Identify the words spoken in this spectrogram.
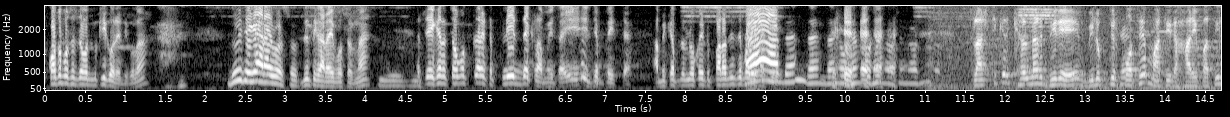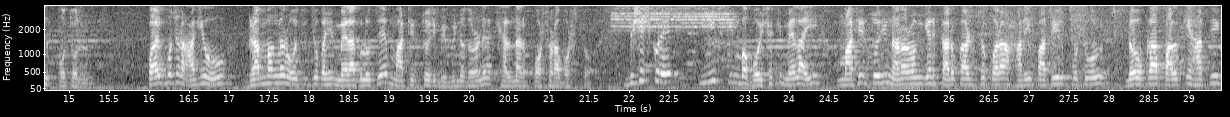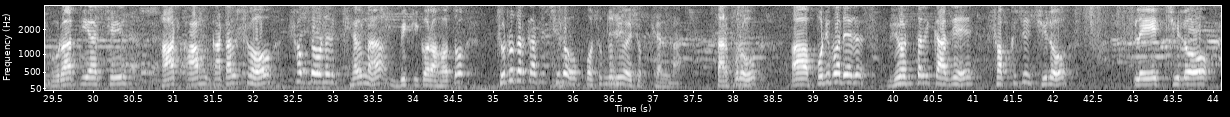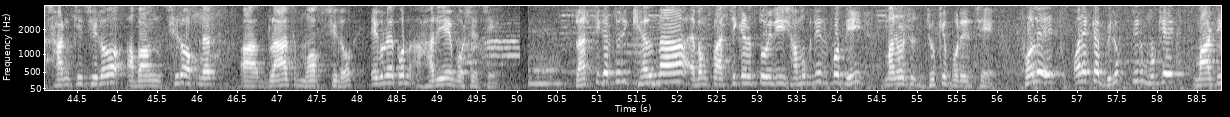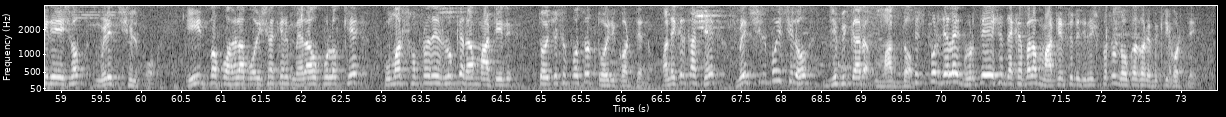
কত বছর বিক্রি এগুলা? দুই থেকে আড়াই বছর। দুই থেকে আড়াই বছর না। আচ্ছা এখানে চমৎকার একটা প্লেট দেখলাম এটা এই যে প্লেটটা আমি কি আপনার নৌকা একটু পাড়া দিতে পারি হ্যাঁ দেন দেন দেন ওঠেন ওঠেন ওঠেন ওঠেন। প্লাস্টিকের খেলনার ভিড়ে বিলুপ্তির পথে মাটির হাড়ি পাতিল পুতুল। কয়েক বছর আগেও গ্রাম বাংলার ঐতিহ্যবাহী মেলাগুলোতে মাটির তৈরি বিভিন্ন ধরনের খেলনার পসরা বসত। বিশেষ করে ঈদ কিংবা বৈশাখী মেলায় মাটির তৈরি নানা রঙের কারুকার্য করা হাঁড়ি পাতিল পুতুল নৌকা পালকি হাতি ঘোড়া টিয়া শিল হাঁস আম কাঁঠাল সহ সব ধরনের খেলনা বিক্রি করা হতো। ছোটদের কাছে ছিল পছন্দনীয় এসব খেলনা। তারপরেও পরিবারের গৃহস্থালী কাজে সব কিছুই ছিল। প্লেট ছিল, শানকি ছিল এবং ছিল আপনার গ্লাস, মগ ছিল। এগুলো এখন হারিয়ে বসেছে। প্লাস্টিকের তৈরি খেলনা এবং প্লাস্টিকের তৈরি সামগ্রীর প্রতি মানুষ ঝুঁকে পড়েছে। ফলে অনেকটা বিলুপ্তির মুখে মাটির এইসব মৃৎশিল্প। ঈদ বা পহেলা বৈশাখের মেলা উপলক্ষে কুমার সম্প্রদায়ের লোকেরা মাটির তৈজসপত্র তৈরি করতেন। অনেকের কাছে মৃৎশিল্পই ছিল জীবিকার মাধ্যম। দিনাজপুর জেলায় ঘুরতে এসে দেখা পেলাম মাটির তৈরি জিনিসপত্র নৌকা করে বিক্রি করতে।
